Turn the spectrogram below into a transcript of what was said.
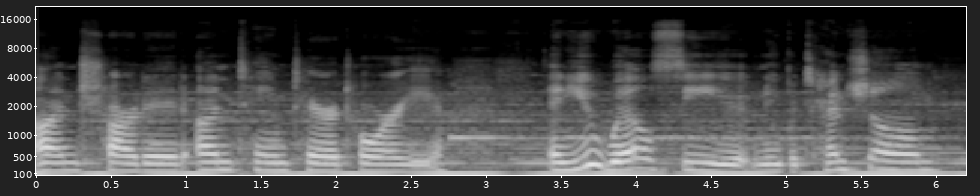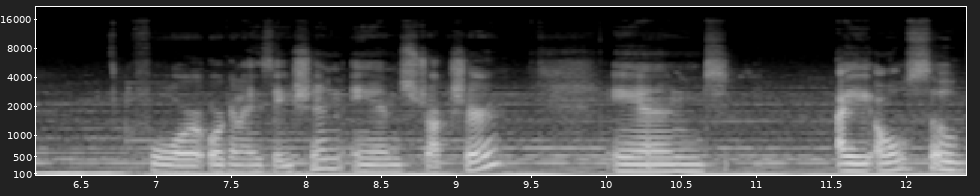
uncharted, untamed territory, and you will see new potential for organization and structure. And I also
